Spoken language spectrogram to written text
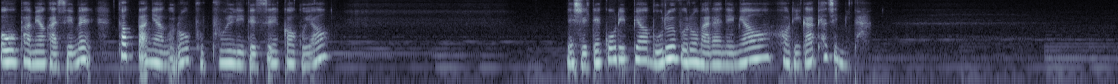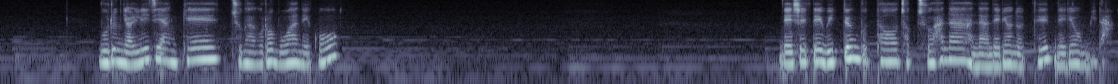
호흡하며 가슴을 턱 방향으로 부풀리듯 쓸 거고요. 내쉴 때 꼬리 뼈 무릎으로 말아내며 허리가 펴집니다. 무릎 열리지 않게 중앙으로 모아내고 내쉴 때 윗등부터 척추 하나하나 내려놓듯 내려옵니다.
